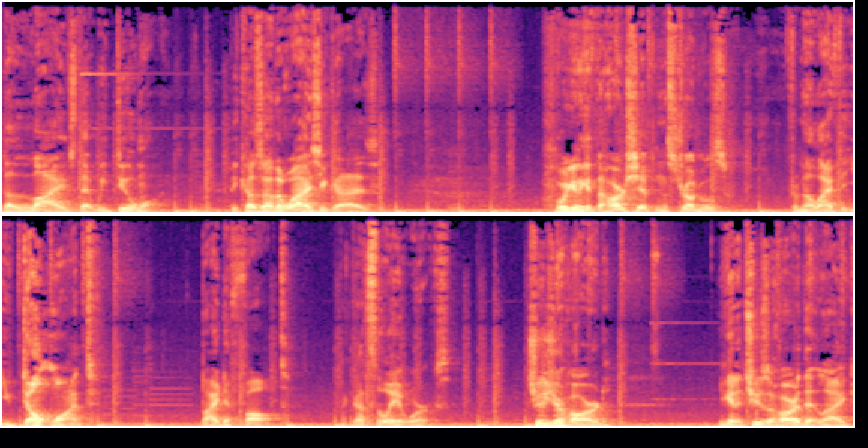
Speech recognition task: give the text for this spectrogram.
the lives that we do want. Because otherwise, you guys, we're going to get the hardship and the struggles from the life that you don't want by default. Like, that's the way it works. Choose your hard. You're going to choose a hard that, like,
